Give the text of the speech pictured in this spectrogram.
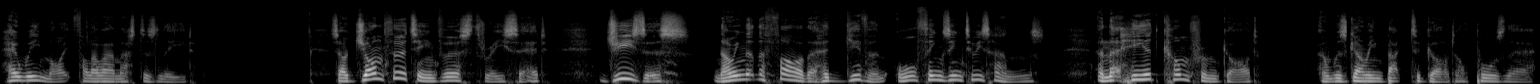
how we might follow our Master's lead. So, John 13, verse 3 said, Jesus, knowing that the Father had given all things into his hands, and that he had come from God and was going back to God. I'll pause there.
